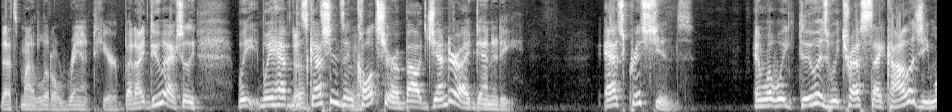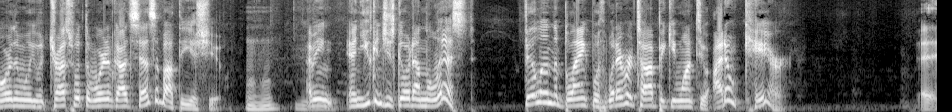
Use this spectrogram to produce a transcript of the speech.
That's my little rant here. But I do actually, we, we have discussions in culture about gender identity as Christians. And what we do is we trust psychology more than we would trust what the Word of God says about the issue. I mean, and you can just go down the list, fill in the blank with whatever topic you want to. I don't care. uh,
